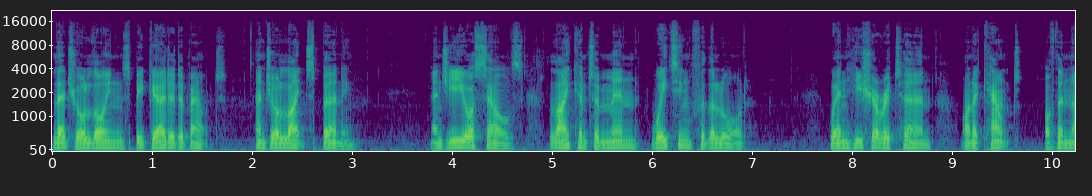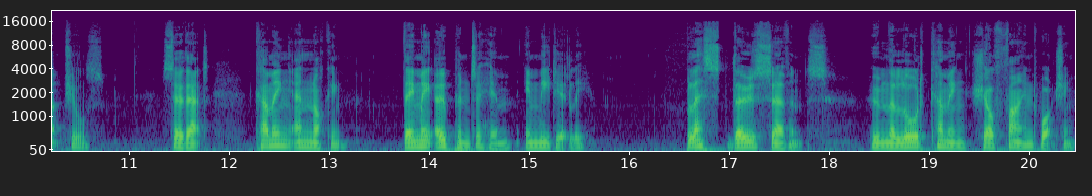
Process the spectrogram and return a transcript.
Let your loins be girded about, and your lights burning, and ye yourselves like unto men waiting for the Lord, when he shall return on account of the nuptials, so that, coming and knocking, they may open to him immediately. Blessed those servants whom the Lord coming shall find watching.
